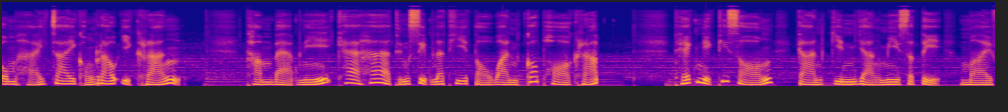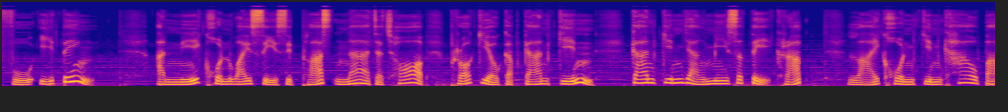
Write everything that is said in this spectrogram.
ลมหายใจของเราอีกครั้ง ทำแบบนี้แค่ 5-10 นาทีต่อวันก็พอครับ เทคนิคที่ 2 การกินอย่างมีสติ mindful eating อันนี้คนวัย 40 plus น่าจะชอบ เพราะเกี่ยวกับการกิน การกินอย่างมีสติครับ หลายคนกินข้าวไป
